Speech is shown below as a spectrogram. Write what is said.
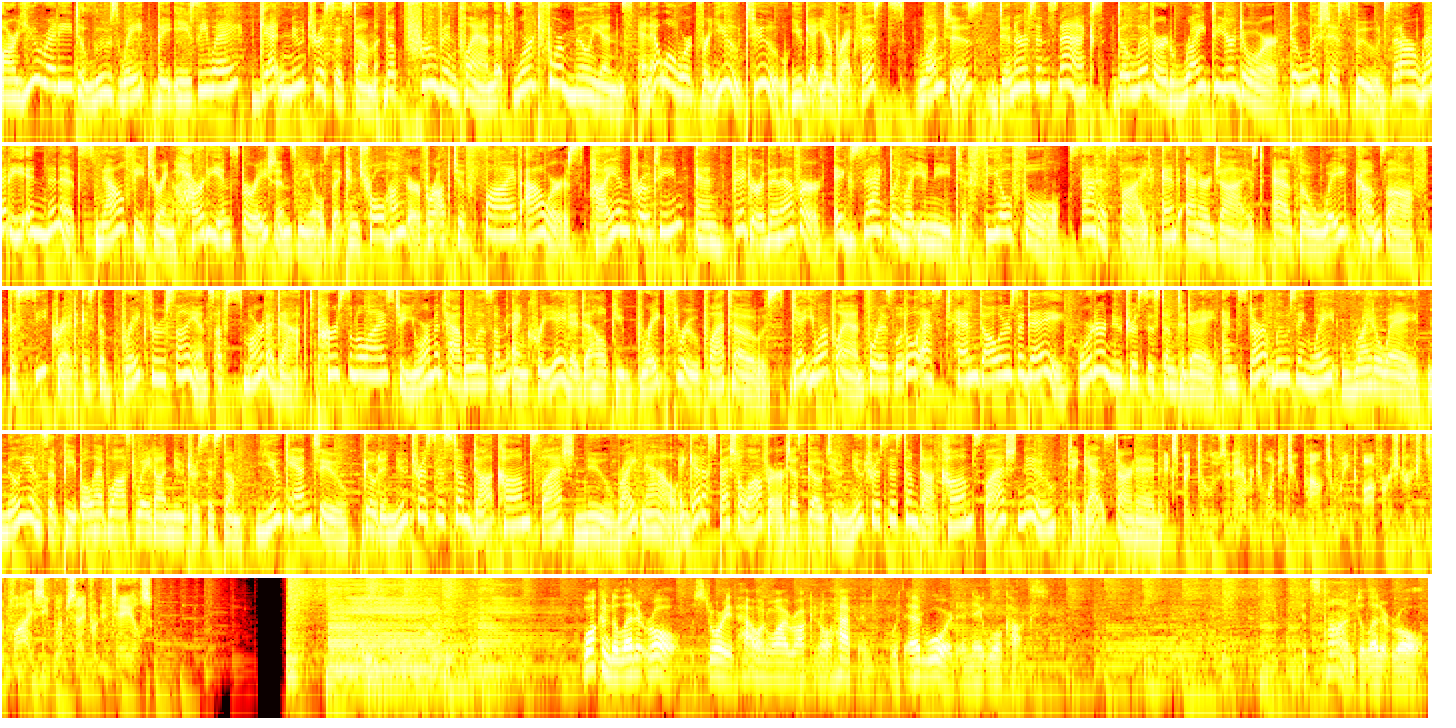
Are you ready to lose weight the easy way? Get Nutrisystem, the proven plan that's worked for millions, and it will work for you too. You get your breakfasts, lunches, dinners, and snacks delivered right to your door. Delicious foods that are ready in minutes. Now featuring hearty inspirations meals that control hunger for up to five hours. High in protein and bigger than ever. Exactly what you need to feel full, satisfied, and energized as the weight comes off. The secret is the breakthrough science of Smart Adapt, personalized to your metabolism and created to help you break through plateaus. Get your plan for as little as $10 a day. Order Nutrisystem today and start losing weight right away. Millions of people have lost weight on Nutrisystem. You can too. Go to Nutrisystem.com slash new right now and get a special offer. Just go to Nutrisystem.com slash new to get started. Expect to lose an average 1 to 2 pounds a week. Offer restrictions apply. See website for details. Welcome to Let It Roll, the story of how and why rock and roll happened, with Ed Ward and Nate Wilcox. It's time to let it roll.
